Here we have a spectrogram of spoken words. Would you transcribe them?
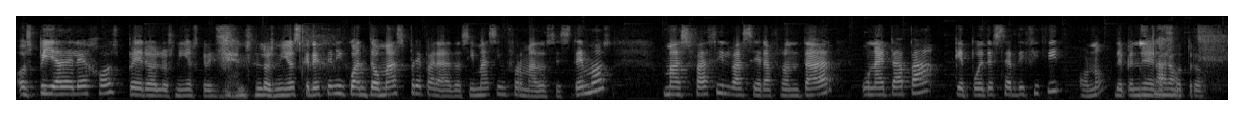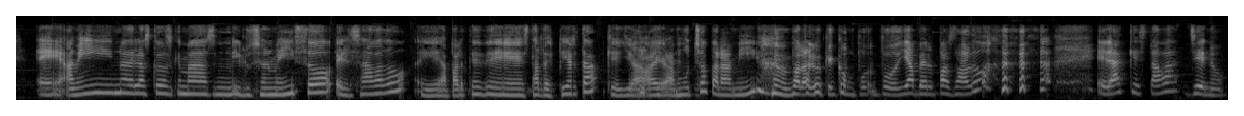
os pilla de lejos, pero los niños crecen, los niños crecen y cuanto más preparados y más informados estemos, más fácil va a ser afrontar una etapa que puede ser difícil o no, depende de claro. nosotros. Eh, a mí una de las cosas que más ilusión me hizo el sábado, eh, aparte de estar despierta, que ya era mucho para mí, para lo que podía haber pasado, era que estaba lleno.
